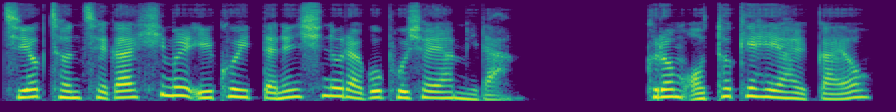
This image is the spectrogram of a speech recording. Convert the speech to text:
지역 전체가 힘을 잃고 있다는 신호라고 보셔야 합니다. 그럼 어떻게 해야 할까요?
